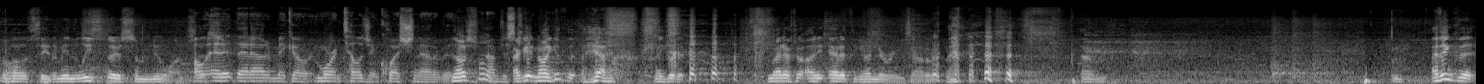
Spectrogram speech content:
Well, let's see. I mean, at least there's some nuances. I'll edit that out and make a more intelligent question out of it. No, it's fine. I'm just I kidding. get, no, I get the, yeah, I get it. You might have to edit the onion rings out of it. um, I think that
